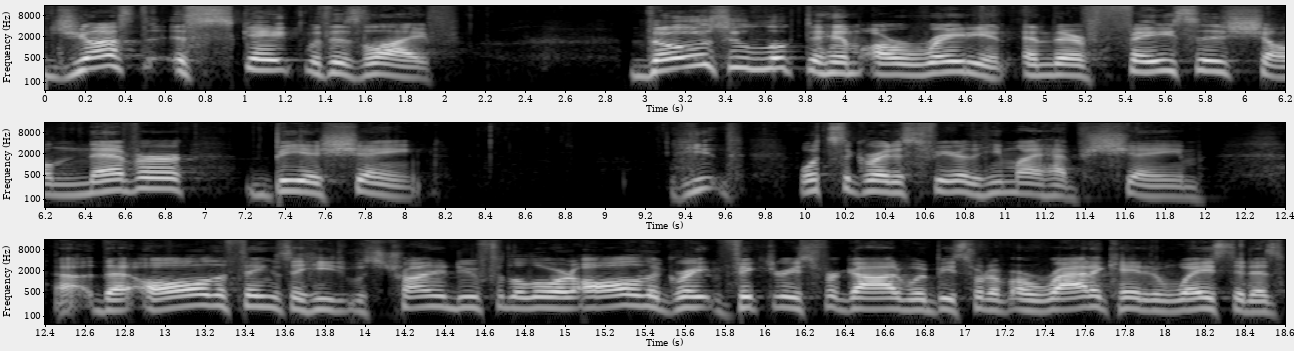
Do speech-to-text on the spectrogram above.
just escaped with his life. Those who look to him are radiant, and their faces shall never be ashamed. He, What's the greatest fear? That he might have shame. Uh, that all the things that he was trying to do for the Lord, all the great victories for God would be sort of eradicated and wasted as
